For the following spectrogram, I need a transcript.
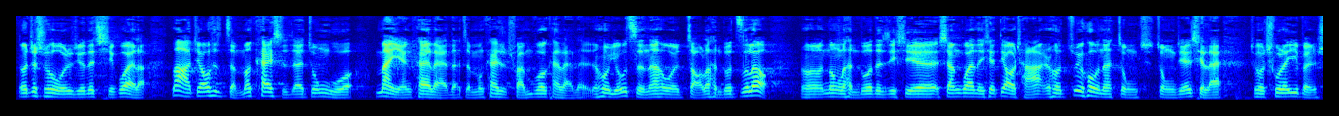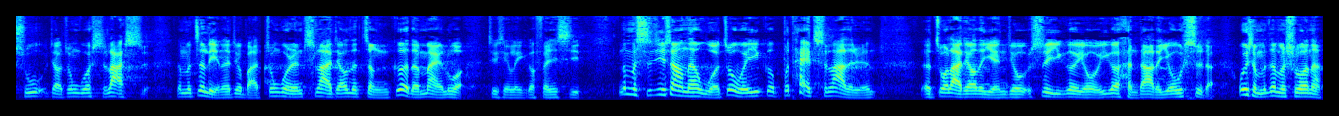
那么这时候我就觉得奇怪了，辣椒是怎么开始在中国蔓延开来的？怎么开始传播开来的？然后由此呢，我找了很多资料，然后弄了很多的这些相关的一些调查，然后最后呢总总结起来，最后出了一本书，叫《中国食辣史》。那么这里呢就把中国人吃辣椒的整个的脉络进行了一个分析。那么实际上呢，我作为一个不太吃辣的人，呃，做辣椒的研究是一个有一个很大的优势的。为什么这么说呢？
